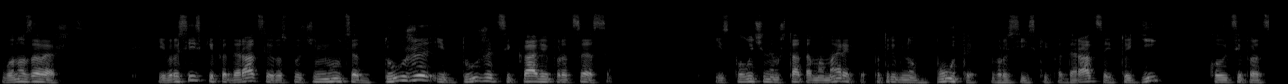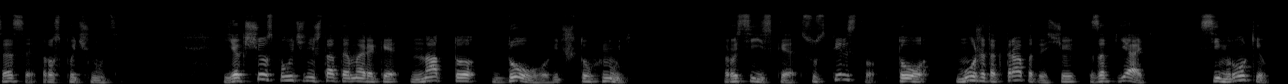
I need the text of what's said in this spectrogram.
воно завершиться. І в Російській Федерації розпочнуться дуже і дуже цікаві процеси. І Сполученим Штатам Америки потрібно бути в Російській Федерації тоді, коли ці процеси розпочнуться. Якщо Сполучені Штати Америки надто довго відштовхнуть російське суспільство, то може так трапитись, що за 5-7 років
